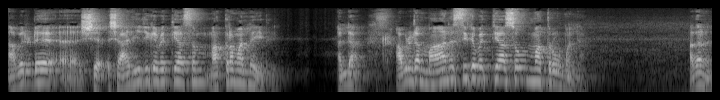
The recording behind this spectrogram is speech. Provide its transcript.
അവരുടെ ശാരീരിക വ്യത്യാസം മാത്രമല്ല ഇത്. അല്ല അവരുടെ മാനസിക വ്യത്യാസവും മാത്രവുമല്ല. അതാണ്.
